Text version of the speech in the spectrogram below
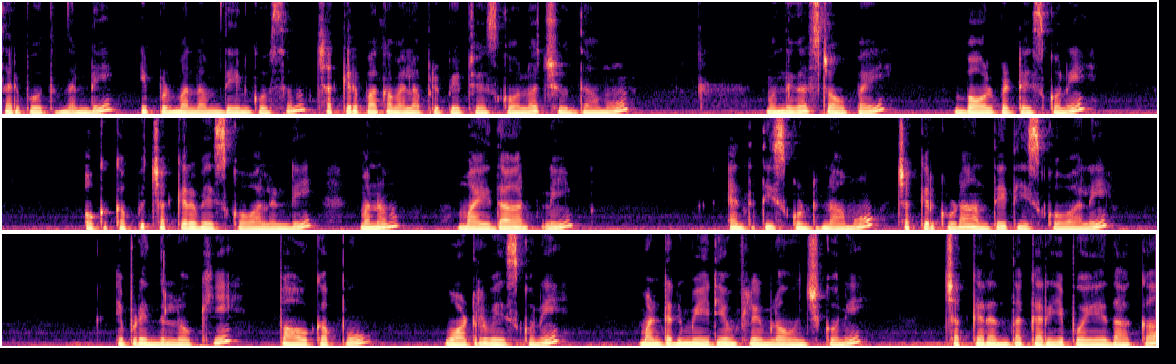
సరిపోతుందండి. ఇప్పుడు మనం దీనికోసం చక్కెర పాకం ఎలా ప్రిపేర్ చేసుకోవాలో చూద్దాము. ముందుగా స్టవ్ పై బౌల్ పెట్టేసుకొని ఒక కప్పు చక్కెర వేసుకోవాలండి. మనం మైదాని ఎంత తీసుకుంటున్నామో చక్కెర కూడా అంతే తీసుకోవాలి. ఇప్పుడు ఇందులోకి పావు కప్పు వాటర్ వేసుకొని మంటని మీడియం ఫ్లేమ్లో ఉంచుకొని చక్కెర అంతా కరిగిపోయేదాకా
